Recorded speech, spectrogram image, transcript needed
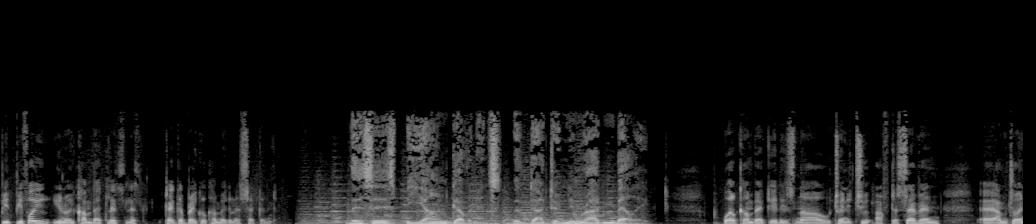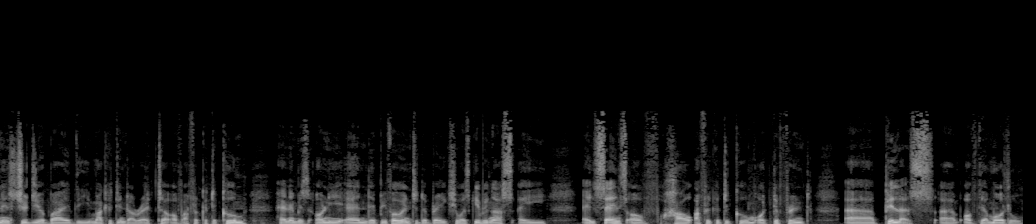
Be, before you you know you come back, let's let's take a break. We'll come back in a second. This is Beyond Governance with Dr. Nimrod Mbele. Welcome back. It is now 22 after 7. Uh, I'm joined in studio by the marketing director of Afrika Tikkun. Her name is Oni. And uh, before we went to the break, she was giving us a a sense of how Afrika Tikkun or different uh, pillars uh, of their model.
